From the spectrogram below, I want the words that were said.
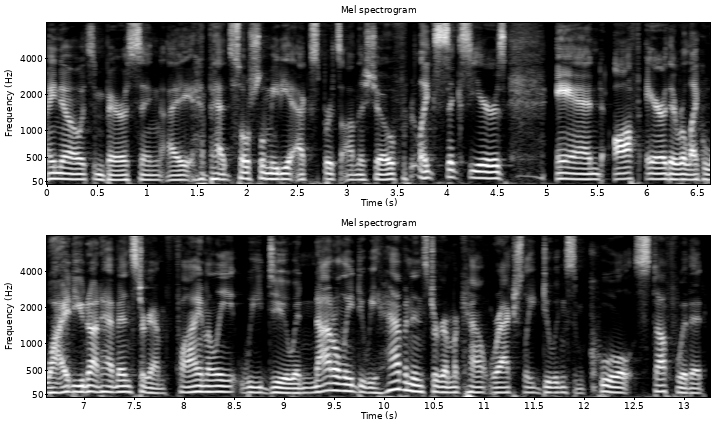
I know it's embarrassing. I have had social media experts on the show for like six years, and off air, they were like, Why do you not have Instagram? Finally, we do. And not only do we have an Instagram account, we're actually doing some cool stuff with it.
